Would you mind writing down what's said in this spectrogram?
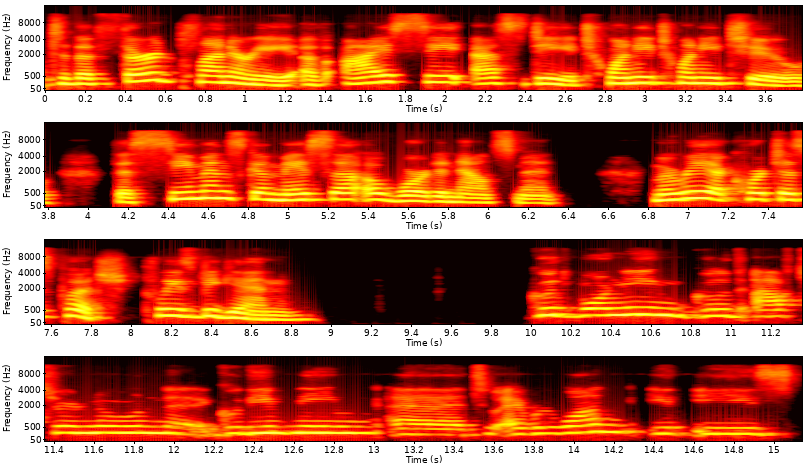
to the third plenary of ICSD 2022, the Siemens Gamesa Award announcement. Maria Cortes Puch, please begin. Good morning, good afternoon, good evening uh, to everyone. It is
